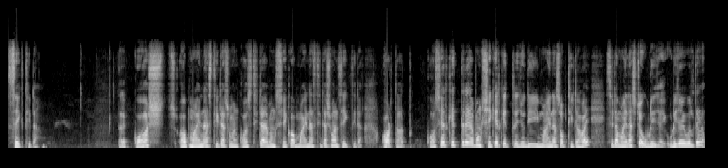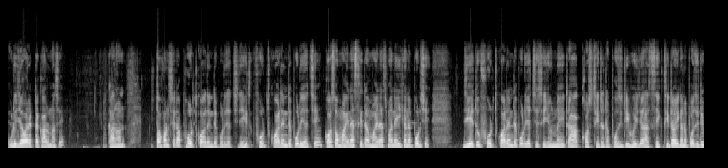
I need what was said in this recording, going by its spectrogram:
সেক থিটা তাহলে কস অফ মাইনাস থিটা সমান কস থিটা এবং সেক অফ মাইনাস থিটা সমান সেক থিটা অর্থাৎ কসের ক্ষেত্রে এবং সেকের ক্ষেত্রে যদি মাইনাস অফ থিটা হয়, সেটা মাইনাসটা উড়ে যায়। উড়ে যায় বলতে উড়ে যাওয়ার একটা কারণ আছে। কারণ তখন সেটা ফোর্থ কোয়ারেন্টে পড়ে যাচ্ছে। যেহেতু ফোর্থ কোয়ারেন্টে পড়ে যাচ্ছে cos of minus theta minus মানে এইখানে পড়ছে। যেহেতু ফোর্থ কোয়ারেন্টে পড়ে যাচ্ছে সেই জন্য এটা কস থিটাটা পজিটিভ হয়ে যায়, আর সেক থিটাও এখানে পজিটিভ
